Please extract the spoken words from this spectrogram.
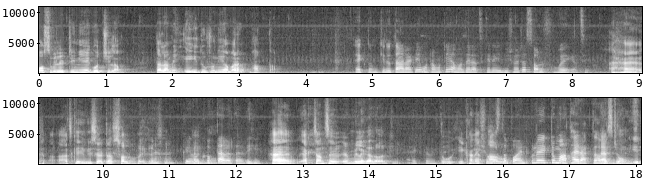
পসিবিলিটি নিয়ে এগোচ্ছিলাম, তাহলে আমি এই দুটো নিয়ে আবার ভাবতাম। একদম কিন্তু তার আগে মোটামুটি আমাদের আজকের এই বিষয়টা সলভ হয়ে গেছে। হ্যাঁ আজকে এই বিষয়টা সলভ হয়ে গেছে খুব তাড়াতাড়ি। হ্যাঁ এক চান্সে মিলে গেল আর কি। একদম তো এখানে সমস্ত পয়েন্টগুলো একটু মাথায় রাখতে হবে একদম এর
